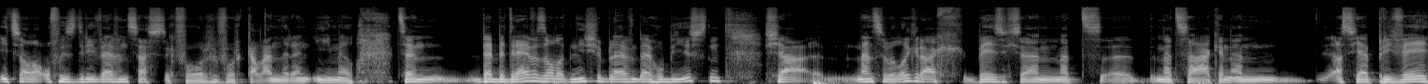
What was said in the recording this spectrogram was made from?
iets la Office 365 voor, voor kalender en e-mail. Het zijn, bij bedrijven zal het niche blijven, bij hobbyisten. Dus ja, mensen willen graag bezig zijn met, eh, met zaken en als jij privé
